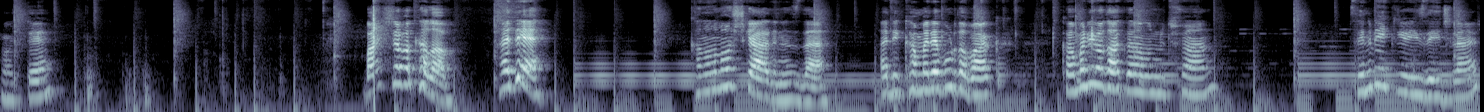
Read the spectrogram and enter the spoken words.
Muhte. Başla bakalım. Hadi. Kanalıma hoş geldiniz de. Hadi kamera burada bak. Kameraya odaklanalım lütfen. Seni bekliyor izleyiciler.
